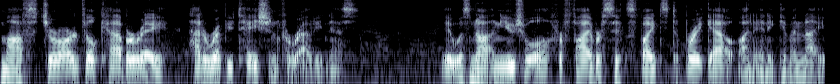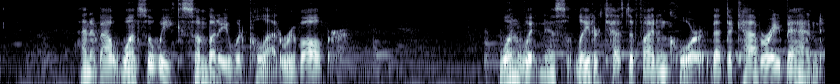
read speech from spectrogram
Moff's Girardville Cabaret had a reputation for rowdiness. It was not unusual for five or six fights to break out on any given night, and about once a week somebody would pull out a revolver. One witness later testified in court that the cabaret band,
